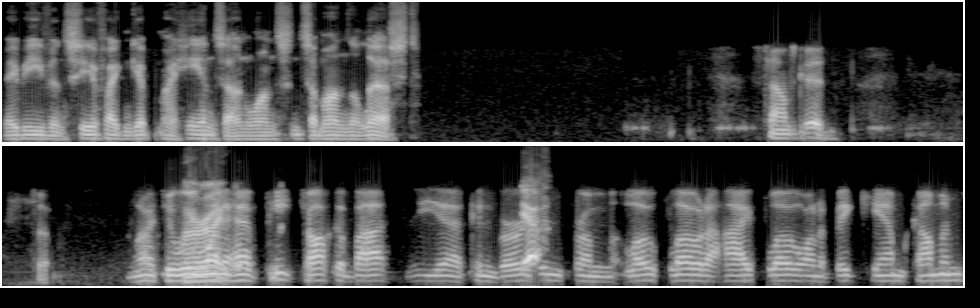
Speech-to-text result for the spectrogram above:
maybe even see if I can get my hands on one since I'm on the list. Sounds good. So, all right, do we want right. to have Pete talk about the uh, conversion from low flow to high flow on a big cam Cummins?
